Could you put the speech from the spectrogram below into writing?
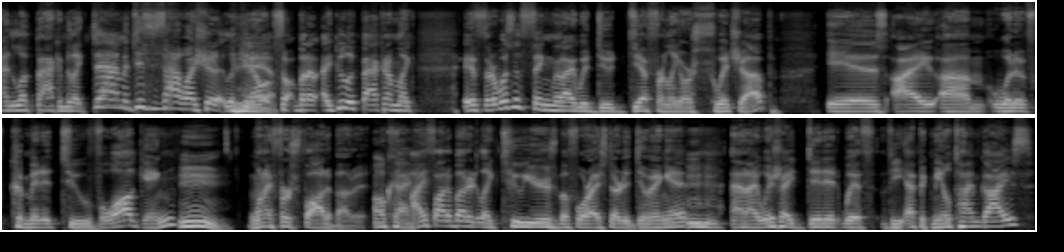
and look back and be like, damn it, this is how I should have like, you know. Yeah. So but I, I do look back and I'm like, if there was a thing that I would do differently or switch up, is I um, would have committed to vlogging when I first thought about it. Mm. Okay. I thought about it like two years before I started doing it, Mm-hmm. and I wish I did it with the Epic Mealtime guys.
